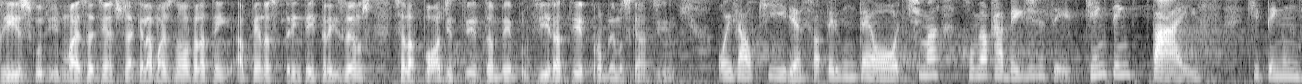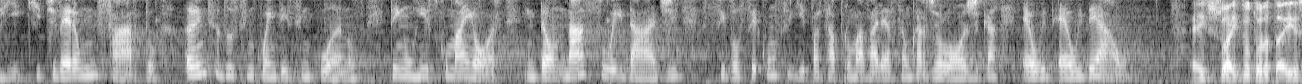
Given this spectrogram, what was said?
risco de mais adiante, já que ela é mais nova, ela tem apenas 33 anos. Se ela pode ter também, vir a ter problemas cardíacos. Oi, Valquíria, sua pergunta é ótima. Como eu acabei de dizer, quem tem pais que, tem um, que tiveram um infarto antes dos 55 anos tem um risco maior. Então, na sua idade, se você conseguir passar por uma avaliação cardiológica, é o, é o ideal. É isso aí. Doutora Thaís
